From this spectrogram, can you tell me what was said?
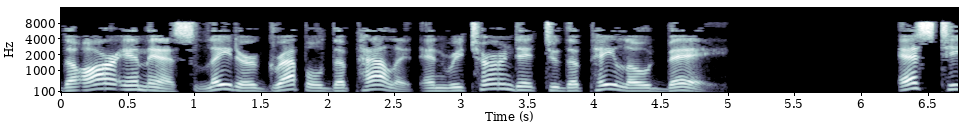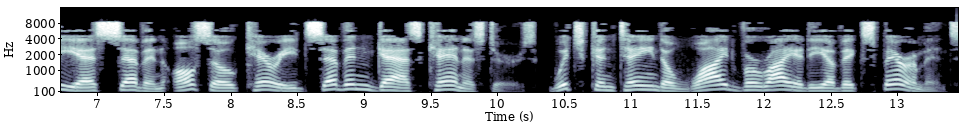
The RMS later grappled the pallet and returned it to the payload bay. STS-7 also carried seven gas canisters, which contained a wide variety of experiments,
